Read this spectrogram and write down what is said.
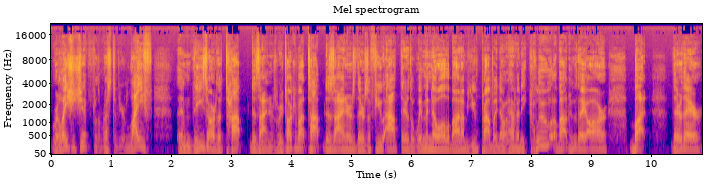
relationship, for the rest of your life. And these are the top designers. We're talking about top designers. There's a few out there. The women know all about them. You probably don't have any clue about who they are, but they're there.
